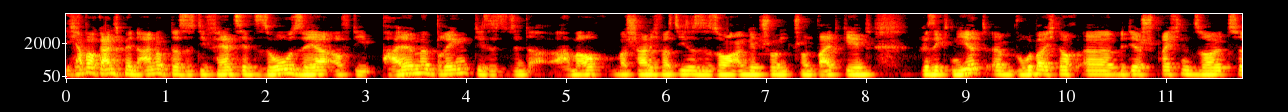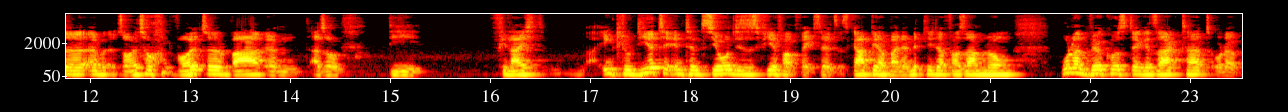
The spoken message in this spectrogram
ich habe auch gar nicht mehr den Eindruck, dass es die Fans jetzt so sehr auf die Palme bringt. Diese sind, haben auch wahrscheinlich, was diese Saison angeht, schon, schon weitgehend resigniert. Ähm, worüber ich noch äh, mit dir sprechen sollte, äh, sollte und wollte, war ähm, also die vielleicht inkludierte Intention dieses Vierfachwechsels. Es gab ja bei der Mitgliederversammlung Roland Wirkus, der gesagt hat oder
